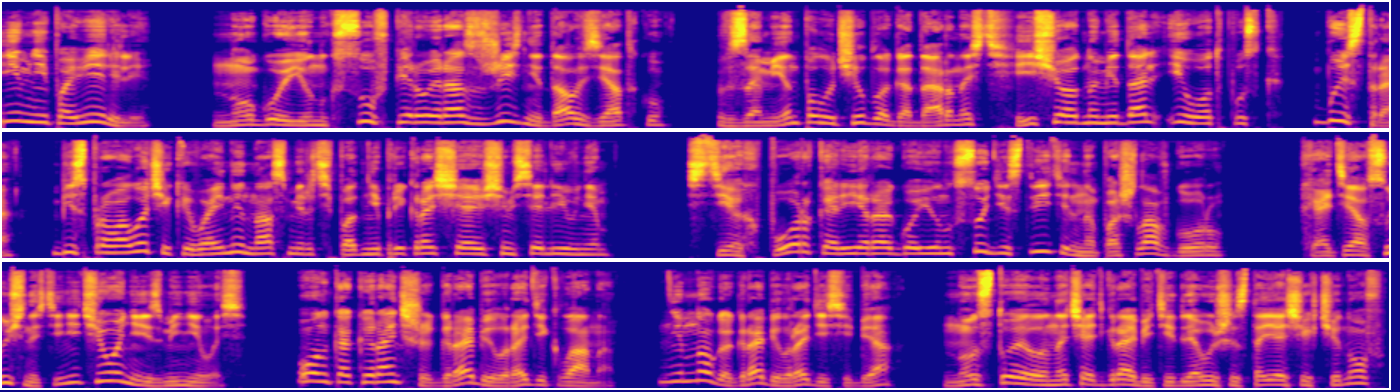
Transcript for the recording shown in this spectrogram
им не поверили. Но Го Юнгсу в первый раз в жизни дал взятку. Взамен получил благодарность, еще одну медаль и отпуск. Быстро, без проволочек и войны насмерть под непрекращающимся ливнем. С тех пор карьера Го Юнгсу действительно пошла в гору. Хотя в сущности ничего не изменилось. Он, как и раньше, грабил ради клана. Немного грабил ради себя. Но стоило начать грабить и для вышестоящих чинов,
